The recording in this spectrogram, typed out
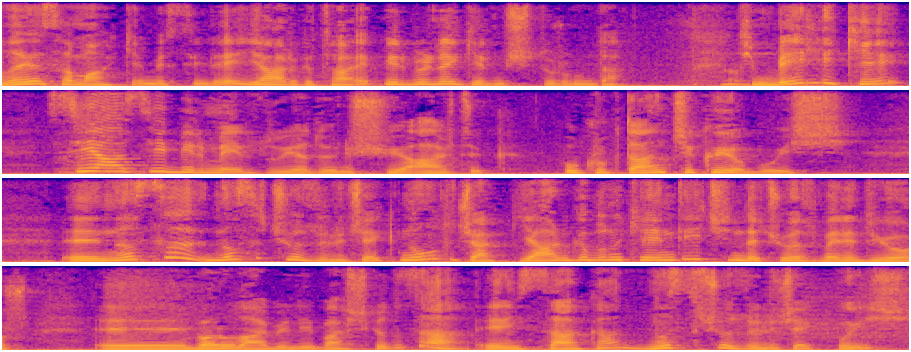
Anayasa Mahkemesi ile Yargıtay birbirine girmiş durumda. Şimdi belli ki siyasi bir mevzuya dönüşüyor artık. Hukuktan çıkıyor bu iş. Ee, nasıl nasıl çözülecek? Ne olacak? Yargı bunu kendi içinde çözmeli diyor ee, Barolar Birliği Başkanı da Enis Hakan. Nasıl çözülecek bu iş?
